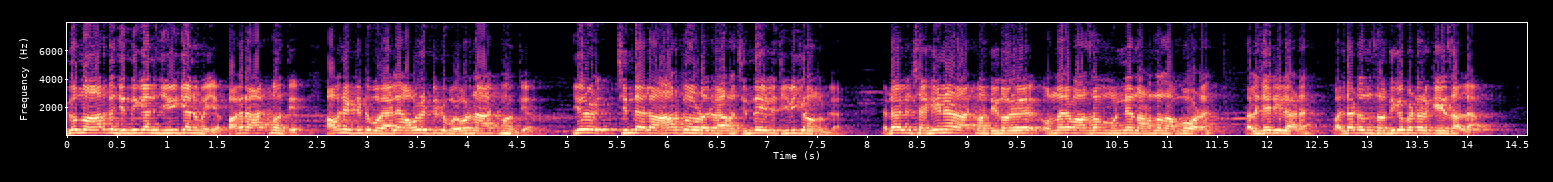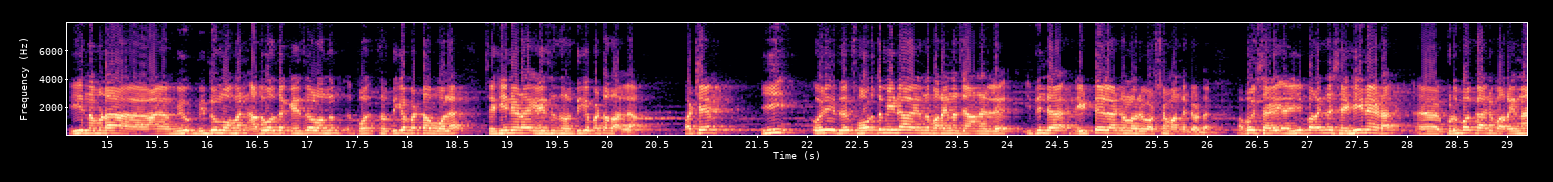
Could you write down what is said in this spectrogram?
ഇതൊന്നും ആർക്കും ചിന്തിക്കാനും ജീവിക്കാനും വയ്യ. പകരം ആത്മഹത്യ. അവൻ ഇട്ടിട്ട് പോയി അല്ലെങ്കിൽ അവൾ ഇട്ടിട്ട് പോയി ഉടനെ ആത്മഹത്യ. ഈ ഒരു ചിന്തയല്ല ആർക്കും ഇവിടെ വേറെ ചിന്തയിൽ ജീവിക്കണമെന്നില്ല. എന്തായാലും ഷഹീനയുടെ ആത്മഹത്യ ഇതൊരു ഒന്നര മാസം മുന്നേ നടന്ന സംഭവമാണ്. തലശ്ശേരിയിലാണ്. വലുതായിട്ടൊന്നും ശ്രദ്ധിക്കപ്പെട്ട ഒരു കേസല്ല ഈ നമ്മുടെ മിഥു മോഹൻ അതുപോലത്തെ കേസുകളൊന്നും ശ്രദ്ധിക്കപ്പെട്ട പോലെ ഷഹീനയുടെ കേസ് ശ്രദ്ധിക്കപ്പെട്ടതല്ല. പക്ഷേ ഈ ഒരു ഇത് ഫോർത്ത് മീഡിയ എന്ന് പറയുന്ന ചാനലിൽ ഇതിന്റെ ഡീറ്റെയിൽ ആയിട്ടുള്ള ഒരു വർഷം വന്നിട്ടുണ്ട്. അപ്പോൾ ഈ പറയുന്ന ഷഹീനയുടെ കുടുംബക്കാർ പറയുന്ന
